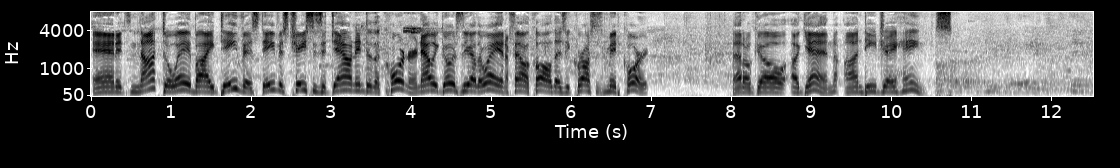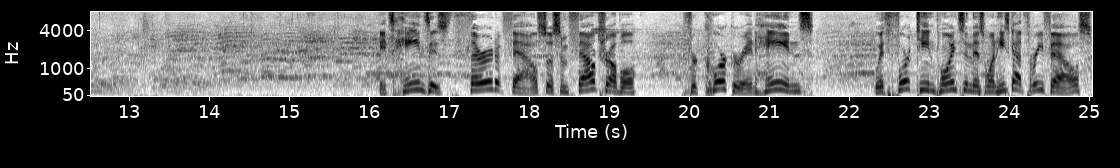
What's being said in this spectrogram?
And it's knocked away by Davis. Davis chases it down into the corner. Now he goes the other way, and a foul called as he crosses midcourt. That'll go again on DJ Haynes. It's Haynes' third foul, so some foul trouble for Corcoran. Haynes with 14 points in this one. He's got three fouls.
